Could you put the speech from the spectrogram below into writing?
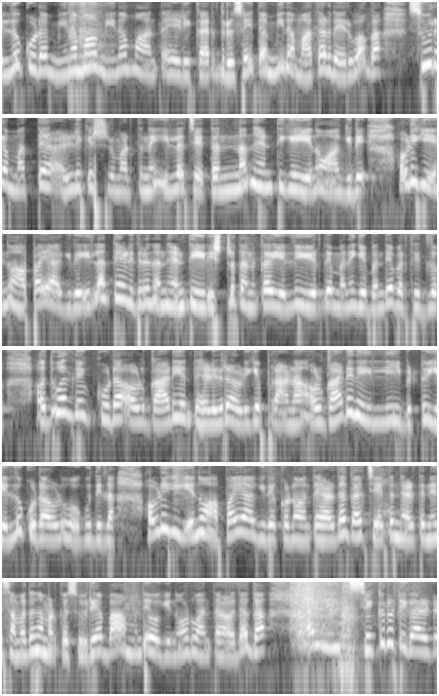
ಎಲ್ಲೂ ಕೂಡ ಮೀನಮ್ಮ ಮೀನಮ್ಮ ಅಂತ ಹೇಳಿ ಕರೆದ್ರು. ಸಹಿತ ಮೀನ ಮಾತಾಡದೇ ಇರುವಾಗ ಸೂರ್ಯ ಮತ್ತೆ ಅಳ್ಳಿಕೆ ಶುರು ಮಾಡ್ತಾನೆ. ಇಲ್ಲ ಚೇತನ್ ನನ್ನ ಹೆಂಡತಿಗೆ ಏನೋ ಆಗಿದೆ. ಅವಳಿಗೆ ಏನೋ ಅಪಾಯ ಆಗಿದೆ. ಇಲ್ಲ ಅಂತ ಹೇಳಿದರೆ ನನ್ನ ಹೆಂಡತಿ ಇಷ್ಟರ ತನಕ ಎಲ್ಲಿ ಇರದೆ ಮನೆಗೆ ಬಂದೇ ಬರ್ತಿದ್ಲು. ಅದು ಅಲ್ಲದೆ ಕೂಡ ಅವಳು ಗಾಡಿ ಅಂತ ಹೇಳಿದರೆ ಅವಳಿಗೆ ಪ್ರಾಣ. ಅವಳು ಗಾಡಿನೇ ಇಲ್ಲಿ ಬಿಟ್ಟು ಎಲ್ಲೂ ಕೂಡ ಅವಳು ಹೋಗುವುದಿಲ್ಲ ಅವಳಿಗೆ ಏನೋ ಅಪಾಯ ಆಗಿದೆ ಕಣೋ ಅಂತ ಹೇಳಿದಾಗ ಚೇತನ್ ಹೇಳ್ತಾನೆ, ಸಮಾಧಾನ ಮಾಡ್ಕೋ ಸೂರ್ಯ, ಬಾ ಮುಂದೆ ಹೋಗಿ ನೋಡು ಅಂತ ಹೇಳಿದಾಗ ಅಲ್ಲಿ ಸೆಕ್ಯೂರಿಟಿ ಗಾರ್ಡ್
